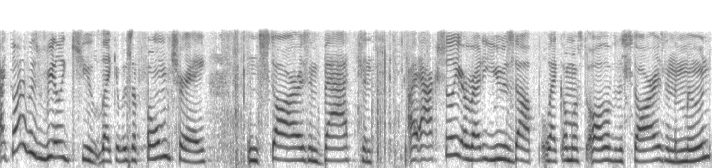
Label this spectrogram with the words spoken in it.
I thought it was really cute. Like it was a foam tray and stars and bats and I actually already used up like almost all of the stars and the moon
